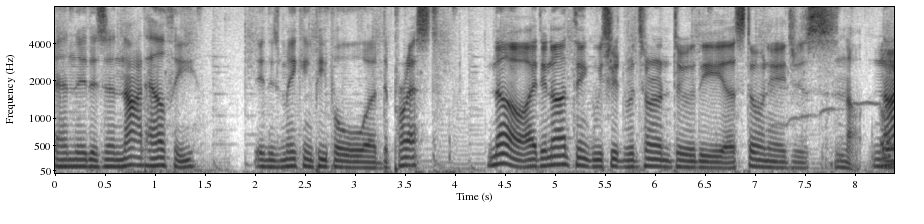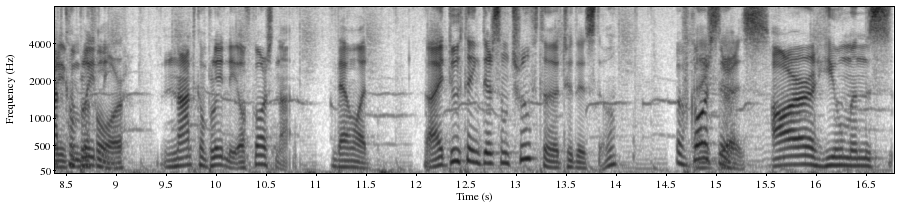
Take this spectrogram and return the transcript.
and it is uh, not healthy. It is making people uh, depressed. No, I do not think we should return to the uh, Stone Ages. No, not completely. Before. Not completely, of course not. Then what? I do think there's some truth to, to this, though. Of course Like, there uh. Are humans?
